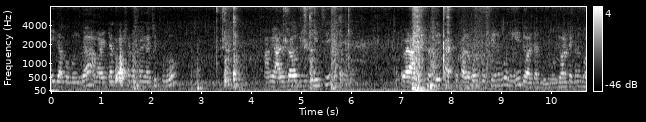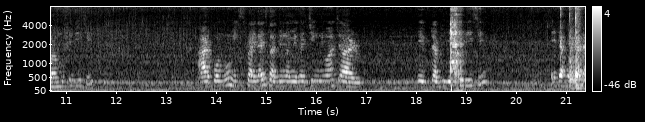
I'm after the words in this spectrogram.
এই দেখো বন্ধুরা, আমার এটা কষানো হয়ে গেছে পুরো। আমি আলুটাও দিয়ে দিয়েছি। এবার আলুর সাথে একটু ভালো করে কষিয়ে নেব, নিয়ে জলটা দিয়ে দেবো। জলটা এখানে গরম বসিয়ে দিয়েছি। আর করব মিক্স ফ্রাইড রাইস তার জন্য আমি এখানে চিংড়ি মাছ আর এগটা ভিজে দিয়েছি। এটা হয়ে গেলে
